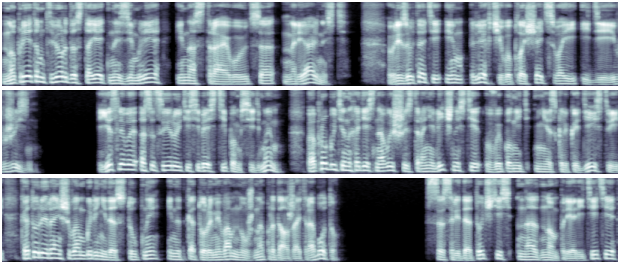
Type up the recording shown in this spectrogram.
но при этом твердо стоять на земле и настраиваются на реальность. В результате им легче воплощать свои идеи в жизнь. Если вы ассоциируете себя с типом седьмым, попробуйте, находясь на высшей стороне личности, выполнить несколько действий, которые раньше вам были недоступны и над которыми вам нужно продолжать работу. Сосредоточьтесь на одном приоритете,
